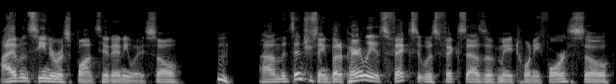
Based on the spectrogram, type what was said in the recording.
I haven't seen a response yet anyway. So hmm. um, it's interesting, but apparently it's fixed. It was fixed as of May 24th. So,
